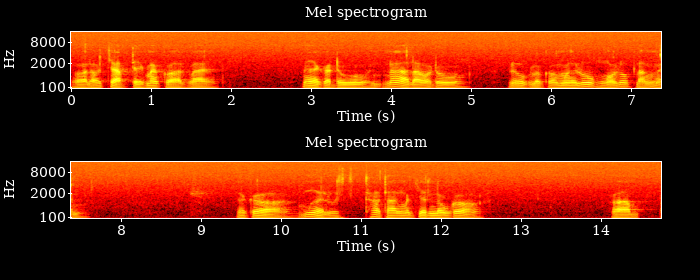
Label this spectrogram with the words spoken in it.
พอเราจับเด็กมากอดไว้แม่ก็ดูหน้าเราดู ลูกแล้วก็มือลูกหัวลูกหลังมัน แล้วก็เมื่อรู้ท่าทางมันเย็นลงก็ความไป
